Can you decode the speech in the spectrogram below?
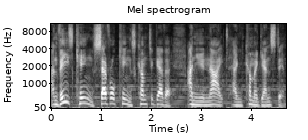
And these kings, several kings, come together and unite and come against him.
